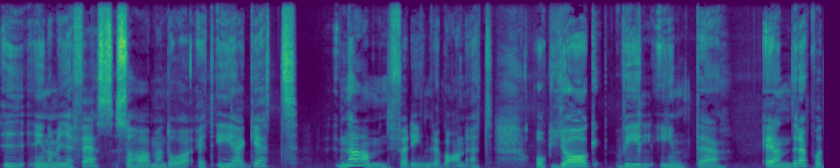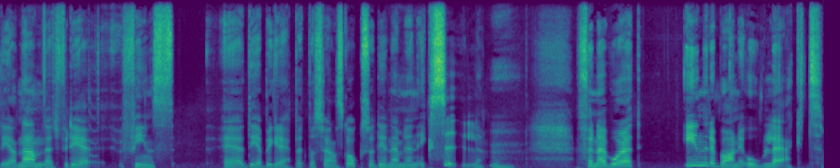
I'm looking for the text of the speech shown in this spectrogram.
i, inom IFS så har man då ett eget namn för det inre barnet. Och jag vill inte ändra på det namnet för det finns eh, det begreppet på svenska också. Det är mm. nämligen exil. Mm. För när vårt inre barn är oläkt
